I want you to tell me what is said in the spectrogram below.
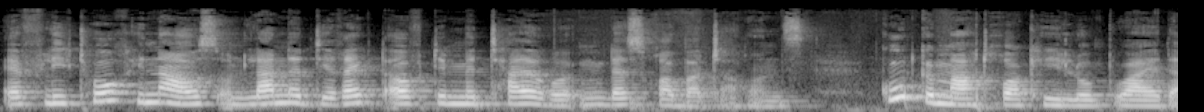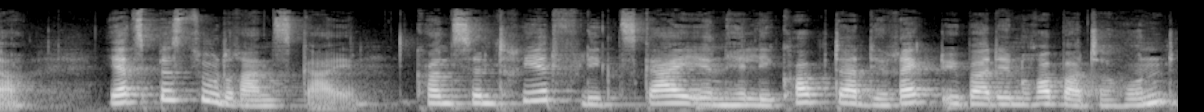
Er fliegt hoch hinaus und landet direkt auf dem Metallrücken des Roboterhunds. Gut gemacht, Rocky, lobt Ryder. Jetzt bist du dran, Sky. Konzentriert fliegt Sky ihren Helikopter direkt über den Roboterhund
